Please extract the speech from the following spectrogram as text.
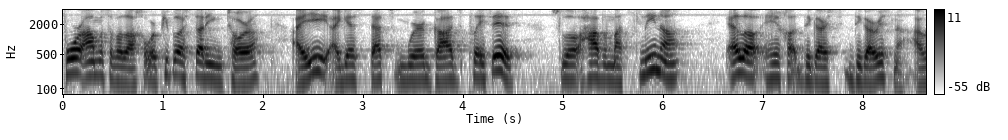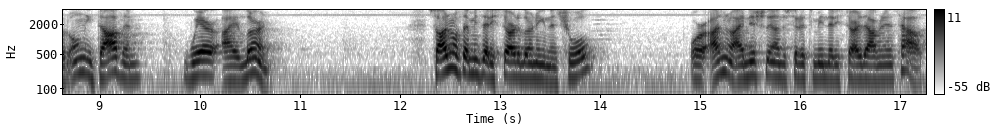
four amos of halacha where people are studying Torah. I.e., I guess that's where God's place is. I would only daven where I learn. So I don't know if that means that he started learning in the shul, or I don't know. I initially understood it to mean that he started davening in his house.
